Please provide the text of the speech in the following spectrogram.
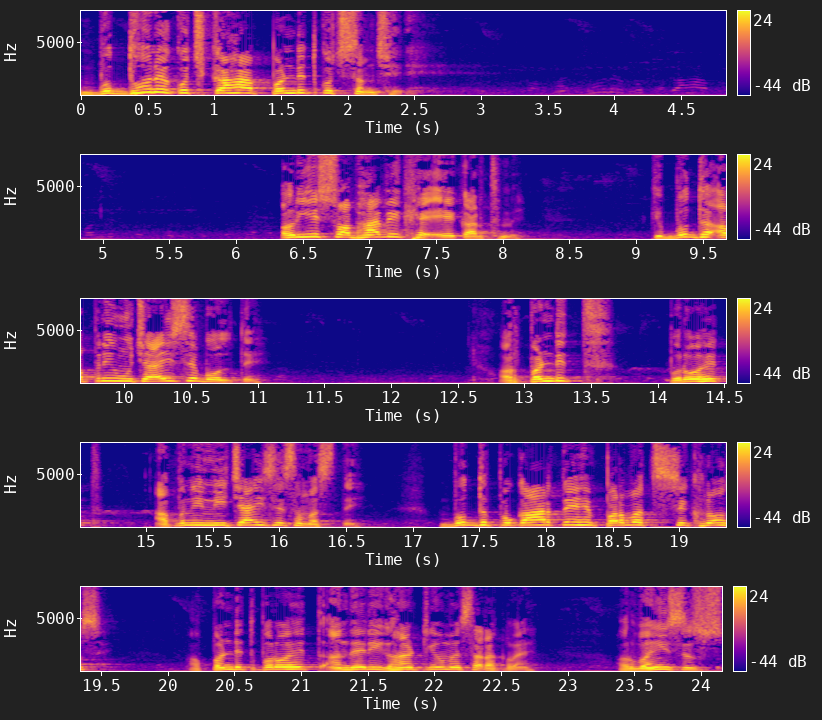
बुद्धों ने कुछ कहा, पंडित कुछ समझे। और यह स्वाभाविक है एक अर्थ में कि बुद्ध अपनी ऊंचाई से बोलते और पंडित, पुरोहित अपनी नीचाई से समझते। बुद्ध पुकारते हैं पर्वत शिखरों से और पंडित, पुरोहित अंधेरी घाटियों में सरक रहे हैं और वहीं से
